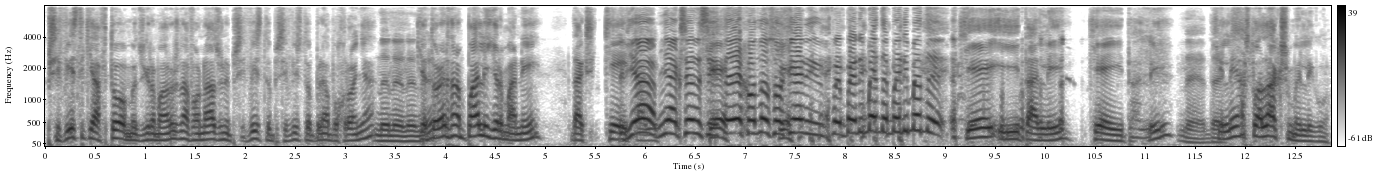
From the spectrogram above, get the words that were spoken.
ψηφίστηκε αυτό με τους Γερμανούς να φωνάζουν ψηφίστε το, ψηφίστε το πριν από χρόνια. Ναι, ναι, ναι, Και τώρα ήρθαν πάλι οι Γερμανοί. Εντάξει, και Παιδιά, μια εξαίρεση. Και... Έχω εδώ στο χέρι. περιμένετε, περιμένετε. και οι Ιταλοί. Και οι Ιταλοί. Ναι, και λέει, ας το αλλάξουμε λίγο.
